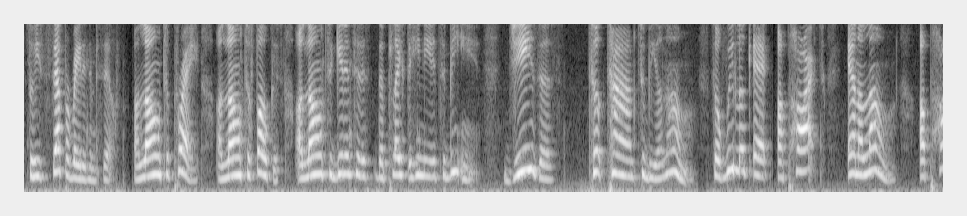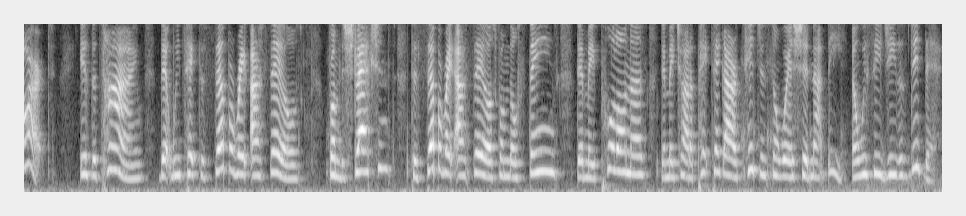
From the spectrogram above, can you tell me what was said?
So he separated himself alone to pray, alone to focus, alone to get into this, the place that he needed to be in. Jesus took time to be alone. So if we look at apart and alone, apart is the time that we take to separate ourselves from distractions, to separate ourselves from those things that may pull on us, that may try to pay, take our attention somewhere it should not be. And we see Jesus did that.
